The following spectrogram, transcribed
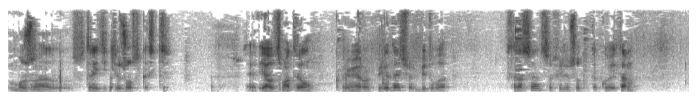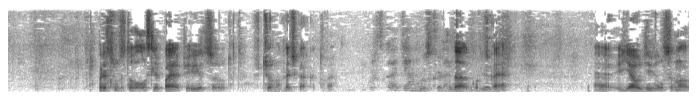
можно встретить жесткость. Я вот смотрел, к примеру, передачу «Битва экстрасенсов» или что-то такое, и там присутствовала слепая певица вот эта, в черных очках, которая Гурская, Диана Гурская. Гурская. да, Гурцкая. Э, Я удивился, но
